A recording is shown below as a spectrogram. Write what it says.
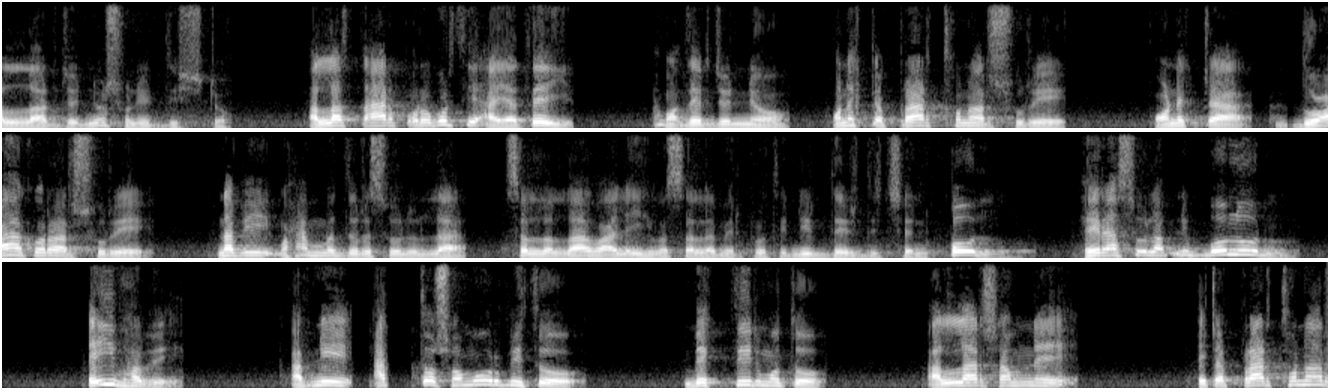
আল্লাহর জন্য সুনির্দিষ্ট। আল্লাহ তার পরবর্তী আয়াতেই আমাদের জন্য অনেকটা প্রার্থনার সুরে, অনেকটা দোয়া করার সুরে নবী মোহাম্মদুর রসুল্লাহ সাল্লাহ আলি ওয়াসাল্লামের প্রতি নির্দেশ দিচ্ছেন, কোল, হে রাসুল, আপনি বলুন। এইভাবে আপনি আত্মসমর্পিত ব্যক্তির মতো আল্লাহর সামনে এটা প্রার্থনার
